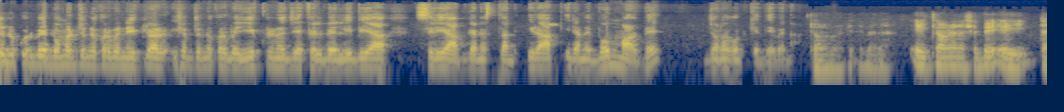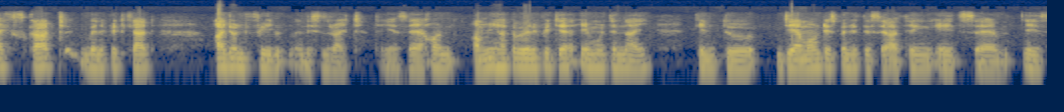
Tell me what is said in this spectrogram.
জন্য করবে, বোমার জন্য করবে, নিউক্লিয়ার জন্য করবে, ইউক্রেনে যেয়ে ফেলবে, লিবিয়া, সিরিয়া, আফগানিস্তান, ইরাক, ইরানে বোম মারবে, জনগণকে দেবে না। জনগণকে দেবে না। এই কারণে আসলে এই tax cut, benefit cut I don't feel this is right ঠিক আছে? এখন আমি হয়তো বেনিফিট এই মুহূর্তে নাই। কিন্তু যে অ্যামাউন্ট স্পেন্ড হইতেছে I think it's it's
